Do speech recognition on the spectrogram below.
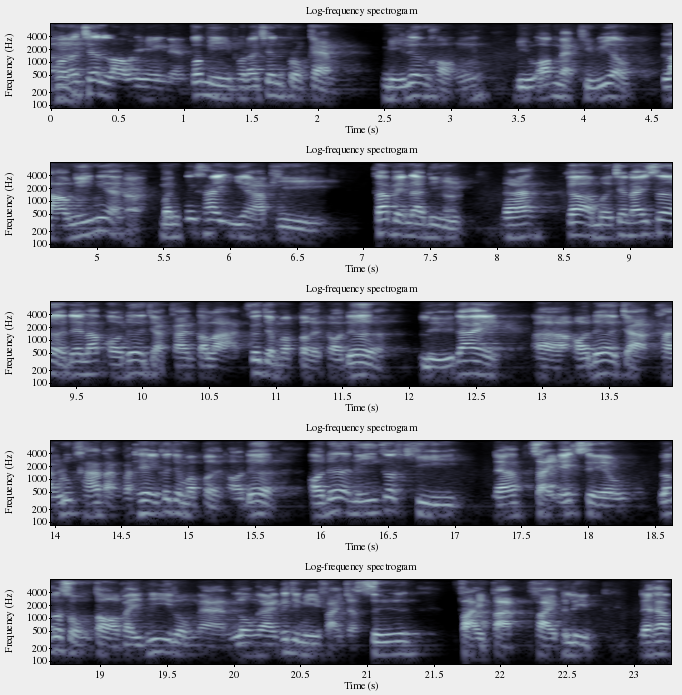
production เราเองเนี่ยก็มี production โปรแกรมมีเรื่องของ Bill of Material เหล่านี้เนี่ยมันคล้ายๆ ERP ถ้าเป็นอดีต นะก็ Merchandiser ได้รับออเดอร์จากการตลาดก็จะมาเปิดออเดอร์ หรือได้ออเดอร์จากทางลูกค้าต่างประเทศก็จะมาเปิดออเดอร์ออเดอร์นี้ก็คีย์นะครับใส่ Excel แล้วก็ส่งต่อไปที่โรงงาน โรงงานก็จะมีฝ่ายจัดซื้อ ฝ่ายตัดฝ่ายผลิตนะครับ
